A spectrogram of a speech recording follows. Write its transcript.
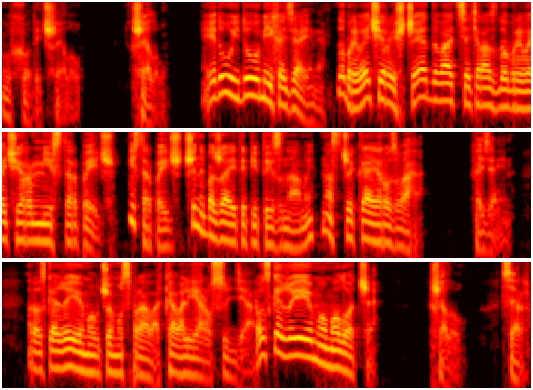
Входить Шелоу. Шелоу. Іду, йду, мій хазяїне. Добрий вечір і двадцять раз добрий вечір, містер Пейдж. Містер Пейдж, чи не бажаєте піти з нами? Нас чекає розвага. Хазяїн. Розкажи йому, в чому справа, кавальєро суддя. Розкажи йому, молодче. Шелоу. Сер,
